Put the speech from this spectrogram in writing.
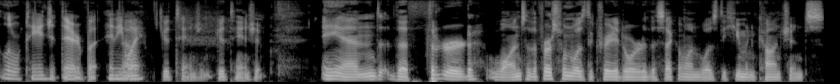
little tangent there, but anyway. Oh, good tangent. Good tangent. And the third one, so the first one was the created order, the second one was the human conscience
